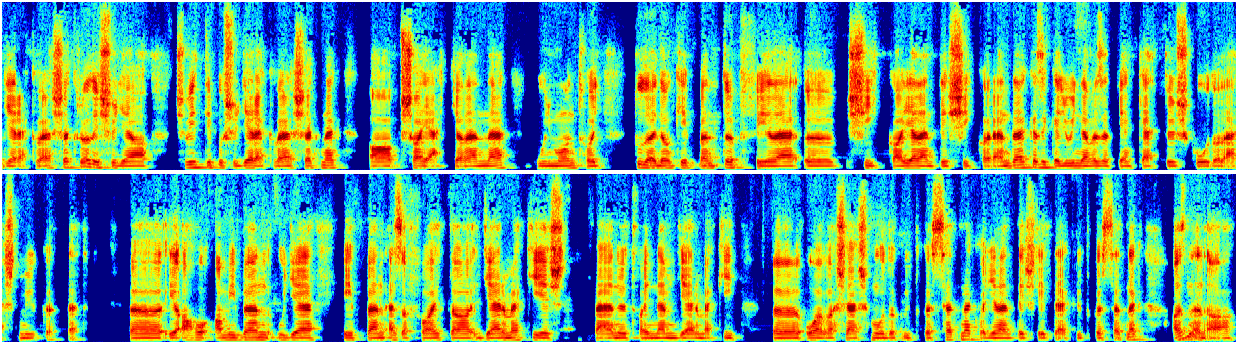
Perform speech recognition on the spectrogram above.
gyerekversekről, és ugye a svéd típusú gyerekverseknek a sajátja lenne, úgymond, hogy tulajdonképpen többféle ö, síkkal, jelentéssíkkal rendelkezik, egy úgynevezett ilyen kettős kódolást működtet, ö, amiben ugye éppen ez a fajta gyermeki és felnőtt vagy nem gyermeki ö, olvasásmódok ütközhetnek, vagy jelentéstételek ütközhetnek. Az lenne a,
